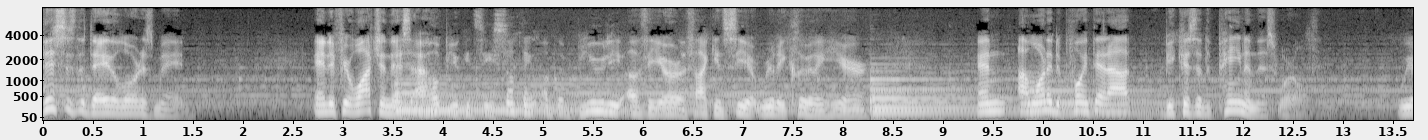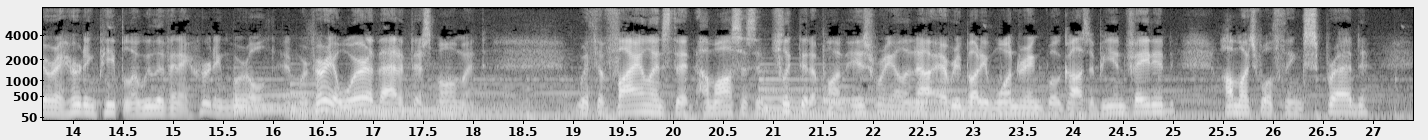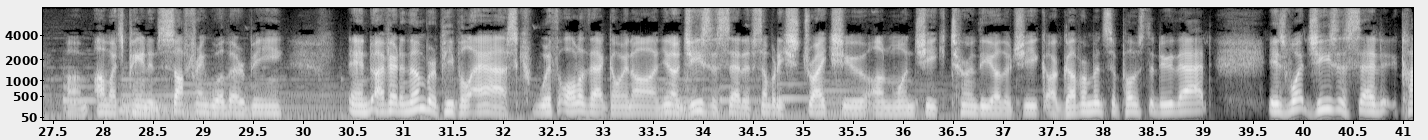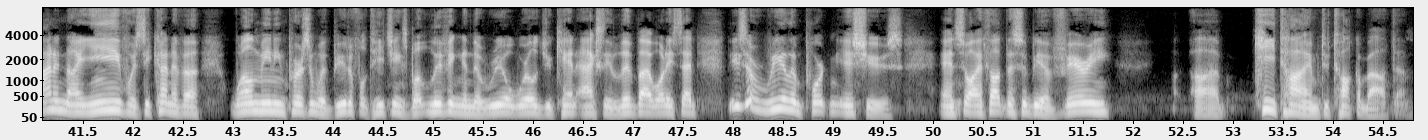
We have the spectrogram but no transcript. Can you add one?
This is the day the Lord has made. And if you're watching this, I hope you can see something of the beauty of the earth. I can see it really clearly here. And I wanted to point that out because of the pain in this world. We are a hurting people and we live in a hurting world, and we're very aware of that at this moment with the violence that Hamas has inflicted upon Israel, and now everybody wondering will Gaza be invaded? How much will things spread? Um, how much pain and suffering will there be? And I've had a number of people ask, with all of that going on, you know, Jesus said, if somebody strikes you on one cheek, turn the other cheek. Are governments supposed to do that? Is what Jesus said kind of naive? Was he kind of a well meaning person with beautiful teachings, but living in the real world, you can't actually live by what he said? These are real important issues. And so I thought this would be a very uh, key time to talk about them.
